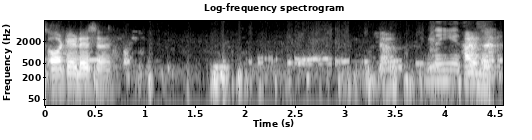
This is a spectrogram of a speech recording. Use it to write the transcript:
सॉर्टेड है सर नहीं है सर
